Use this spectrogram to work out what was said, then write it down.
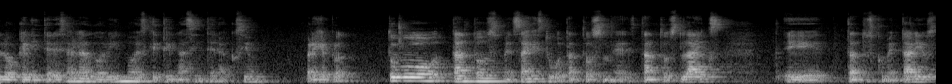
lo que le interesa al algoritmo es que tengas interacción. Por ejemplo, tuvo tantos mensajes, tuvo tantos, tantos likes, eh, tantos comentarios.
